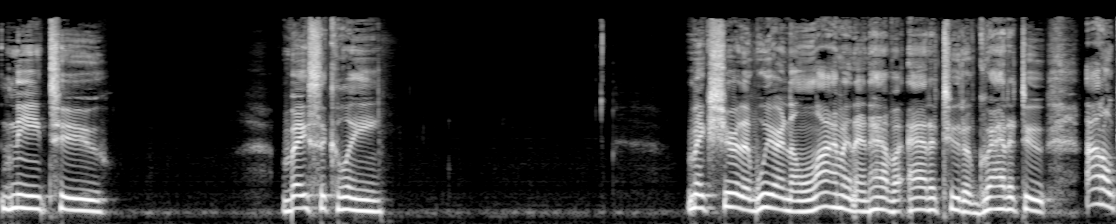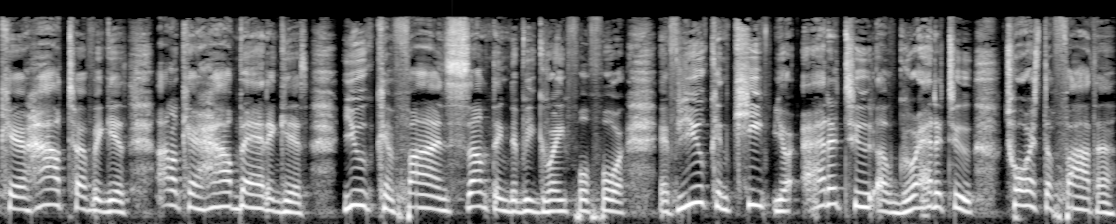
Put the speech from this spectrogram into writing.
need to basically make sure that we are in alignment and have an attitude of gratitude. I don't care how tough it gets. I don't care how bad it gets. You can find something to be grateful for. If you can keep your attitude of gratitude towards the Father,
